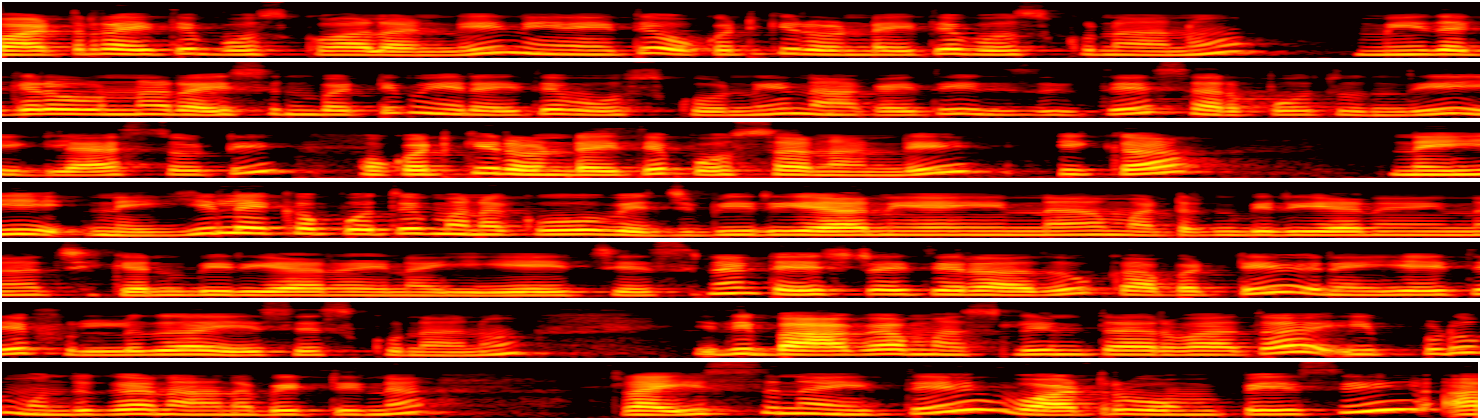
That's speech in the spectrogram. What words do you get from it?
వాటర్ అయితే పోసుకోవాలండి. నేనైతే ఒకటికి రెండు అయితే పోసుకున్నాను. మీ దగ్గర ఉన్న రైస్ని బట్టి మీరైతే పోసుకోండి. నాకైతే ఇది అయితే సరిపోతుంది. ఈ గ్లాస్ తోటి ఒకటికి రెండు అయితే పోస్తానండి. ఇక నెయ్యి నెయ్యి లేకపోతే మనకు వెజ్ బిర్యానీ అయినా మటన్ బిర్యానీ అయినా చికెన్ బిర్యానీ అయినా ఏ చేసినా టేస్ట్ అయితే రాదు. కాబట్టి నెయ్యి అయితే ఫుల్గా వేసేసుకున్నాను. ఇది బాగా మసిలిన తర్వాత ఇప్పుడు ముందుగా నానబెట్టిన రైస్ని అయితే వాటర్ వంపేసి ఆ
